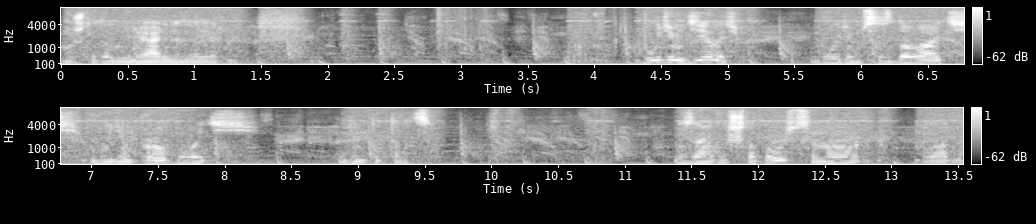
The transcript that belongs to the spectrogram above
ну что-то нереально, наверное. Будем делать, будем создавать, будем пробовать, будем пытаться. Не знаю, как что получится, но ладно.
